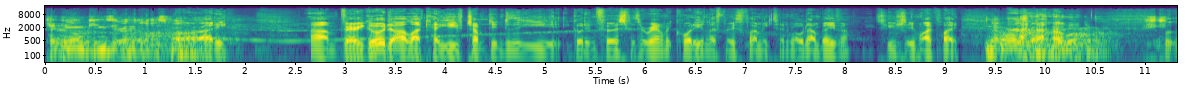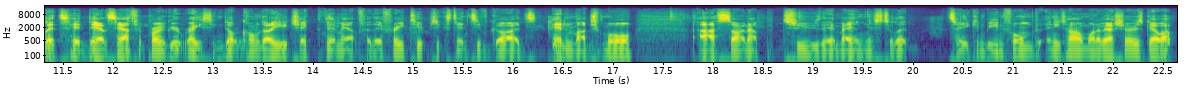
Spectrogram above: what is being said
Taking on Kings Air in the last month. Alrighty. Um, very good. I like how you've jumped into the got in first with a round with Quaddy and left me with Flemington. Well done, Beaver. It's usually my play. No worries, mate. You're welcome. Let's head down south for progroupracing.com.au. Check them out for their free tips, extensive guides, and much more. Uh, sign up to their mailing list to let so you can be informed anytime one of our shows go up,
